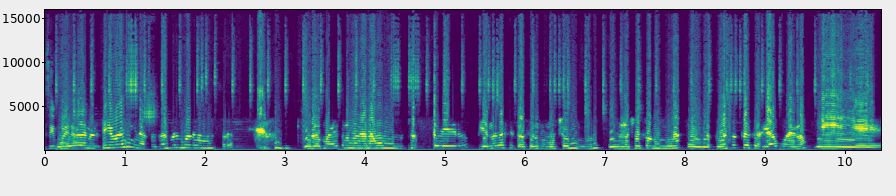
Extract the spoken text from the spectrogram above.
pena, sin eh, bueno, sí, imagínate, no es una muestra. Y los maestros no ganamos mucho, pero viendo la situación de muchos niños y muchas familias, eh, yo pienso que sería bueno. Y eh,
